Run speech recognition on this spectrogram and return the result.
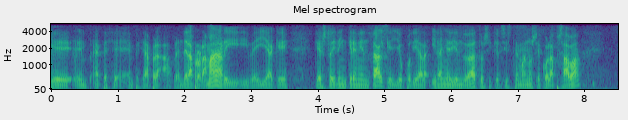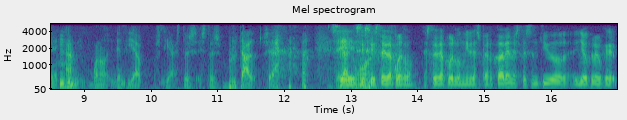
em, empecé, a, aprender a programar y, veía que, esto era incremental, que yo podía ir añadiendo datos y que el sistema no se colapsaba, eh, bueno, decía, hostia, esto es, esto es brutal. O sea, sí, sí, sí, estoy de acuerdo. Estoy de acuerdo. Mi despertar en este sentido, yo creo que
